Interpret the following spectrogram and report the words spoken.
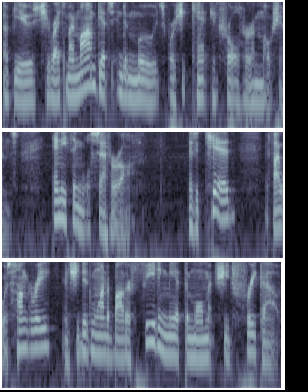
abused. She writes, My mom gets into moods where she can't control her emotions. Anything will set her off. As a kid, if I was hungry and she didn't want to bother feeding me at the moment, she'd freak out.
